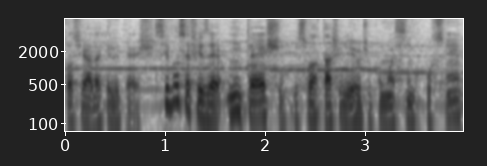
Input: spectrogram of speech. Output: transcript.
associada àquele teste. Se você fizer um teste e sua taxa de erro tipo 1 é 5%,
